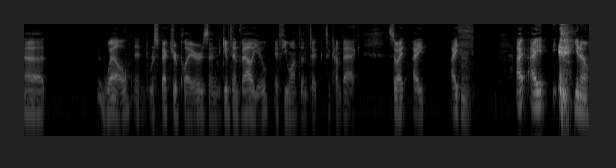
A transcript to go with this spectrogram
uh, well and respect your players and give them value if you want them to to come back. So I I I hmm. I, I you know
